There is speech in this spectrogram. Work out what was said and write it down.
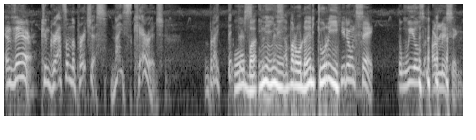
and there. Congrats on the purchase. Nice carriage. But I think oh, there's ba ini ini apa rodanya dicuri? You don't say. The wheels are missing.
